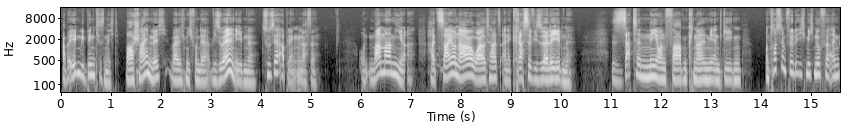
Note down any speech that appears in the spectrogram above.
Aber irgendwie bin ich es nicht. Wahrscheinlich, weil ich mich von der visuellen Ebene zu sehr ablenken lasse. Und Mama Mia hat Sayonara Wild Hearts eine krasse visuelle Ebene. Satte Neonfarben knallen mir entgegen und trotzdem fühle ich mich nur für einen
